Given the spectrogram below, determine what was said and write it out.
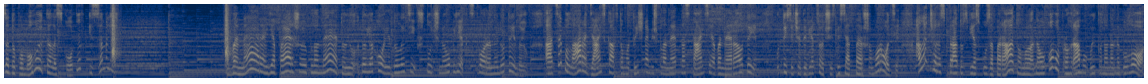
за допомогою телескопів із Землі. Венера є першою планетою, до якої долетів штучний об'єкт, створений людиною. А це була радянська автоматична міжпланетна станція Венера 1 у 1961 році. Але через втрату зв'язку з апаратом наукову програму виконано не було.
